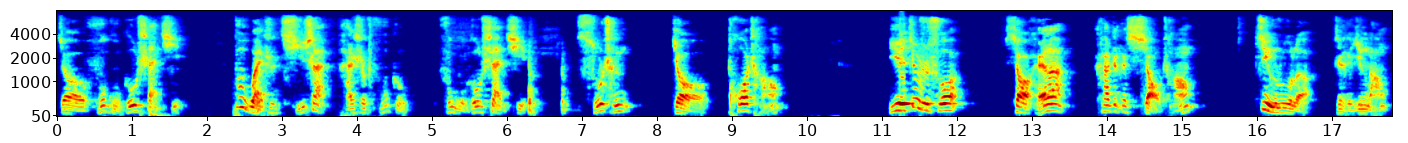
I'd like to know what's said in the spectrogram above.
叫腹股沟疝气。不管是脐疝还是腹股腹股沟疝气，俗称叫脱肠。也就是说，小孩呢，他这个小肠进入了这个阴囊，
